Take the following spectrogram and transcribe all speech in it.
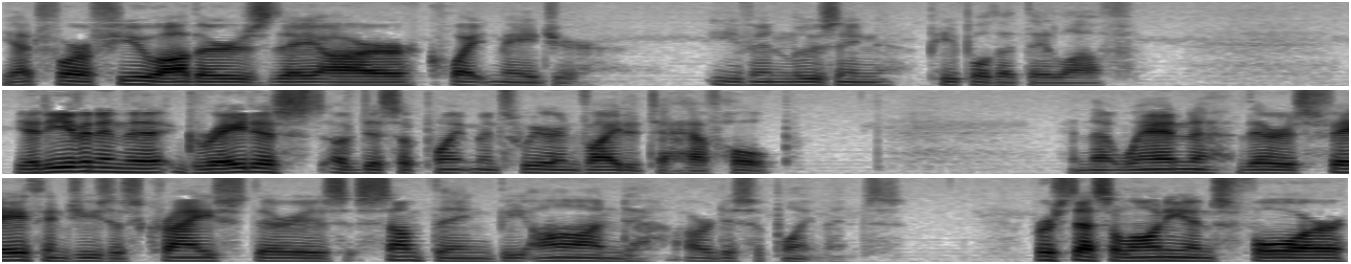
Yet for a few others, they are quite major, even losing people that they love. Yet, even in the greatest of disappointments, we are invited to have hope. And that when there is faith in Jesus Christ, there is something beyond our disappointments. 1 Thessalonians 4,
